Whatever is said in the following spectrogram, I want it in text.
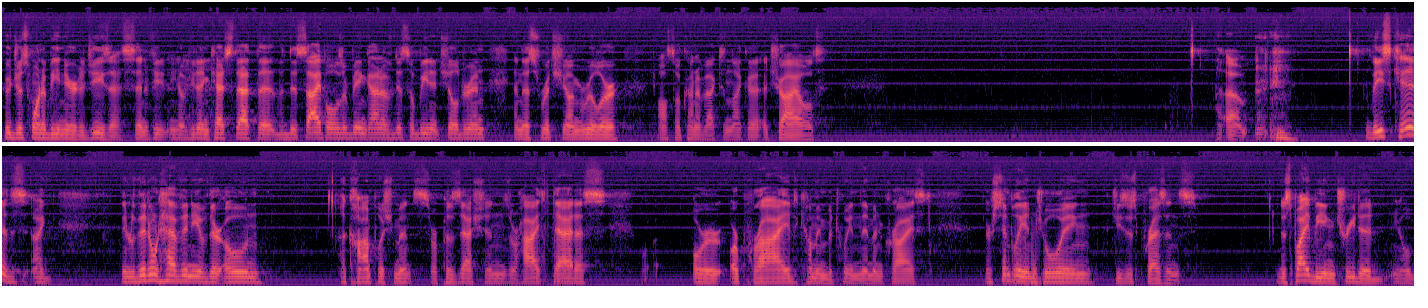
who just want to be near to Jesus. And if you, you, know, if you didn't catch that, the, the disciples are being kind of disobedient children, and this rich young ruler also kind of acting like a, a child. Um, these kids, I, you know, they don't have any of their own accomplishments or possessions or high status or, or pride coming between them and Christ. They're simply enjoying Jesus' presence, despite being treated, you know,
